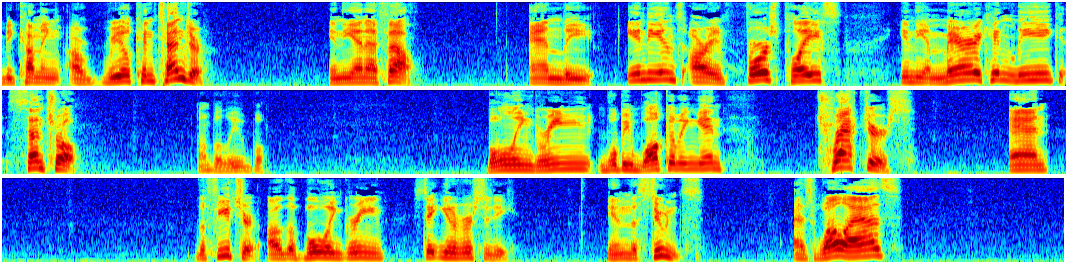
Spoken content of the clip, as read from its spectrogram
becoming a real contender in the NFL. And the Indians are in first place in the American League Central. Unbelievable. Bowling Green will be welcoming in tractors and the future of the Bowling Green State University in the students, as well as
